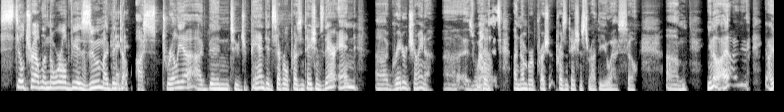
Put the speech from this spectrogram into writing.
Still traveling the world via Zoom. I've been to Australia. I've been to Japan, did several presentations there, and uh, Greater China uh, as well wow. as a number of pres- presentations throughout the U.S. So, um, you know, I, I,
